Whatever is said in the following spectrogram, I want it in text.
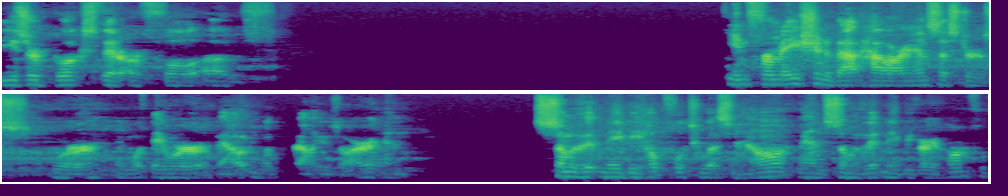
these are books that are full of information about how our ancestors were and what they were about and what the values are, and some of it may be helpful to us now, and some of it may be very harmful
